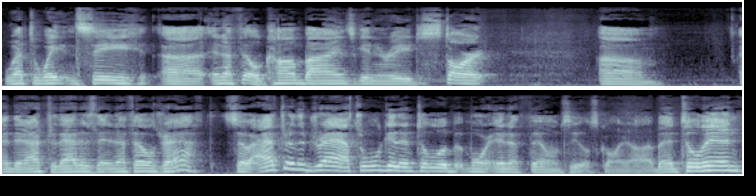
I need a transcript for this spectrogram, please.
We'll have to wait and see. Uh, NFL combines getting ready to start. Um, and then after that is the NFL draft. So after the draft, we'll get into a little bit more NFL and see what's going on. But until then,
